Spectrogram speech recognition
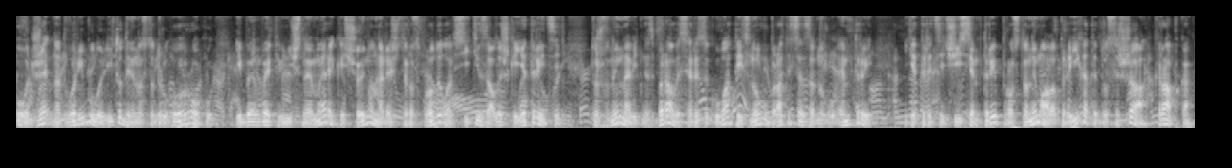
Отже, на дворі було літо 92-го року, і BMW Північної Америки щойно нарешті розпродала всі ті залишки Є30, тож вони навіть не збиралися ризикувати і знову братися за нову М3. Є36 М3 просто не мала приїхати до США. Крапка.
